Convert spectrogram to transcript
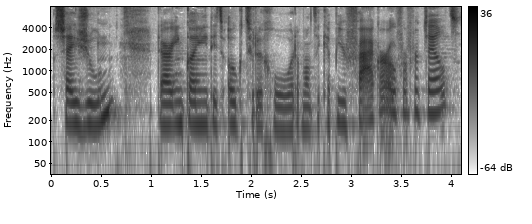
seizoen. Daarin kan je dit ook terug horen, want ik heb hier vaker over verteld.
